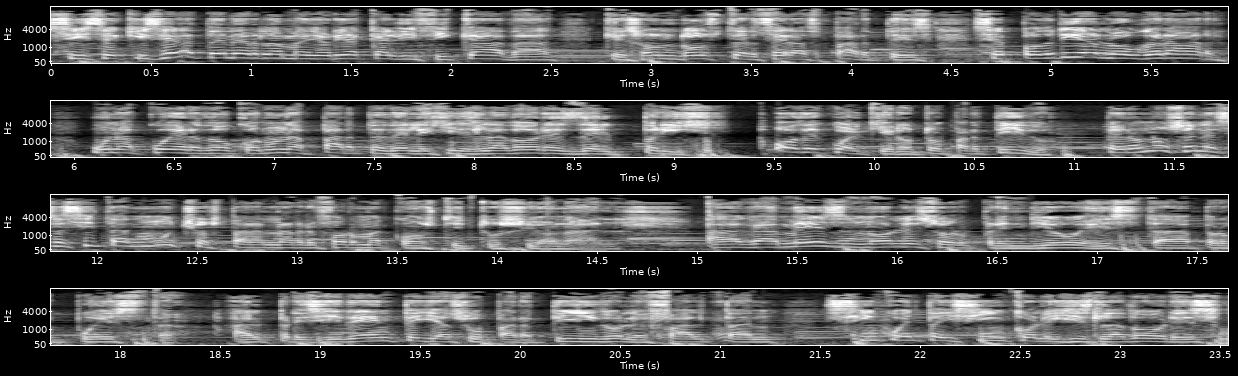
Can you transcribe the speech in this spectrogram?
Si se quisiera tener la mayoría calificada, que son dos terceras partes, se podría lograr un acuerdo con una parte de legisladores del PRI o de cualquier otro partido. Pero no se necesitan muchos para la reforma constitucional. A Gamés no le sorprendió esta propuesta. Al presidente y a su partido le faltan 55 legisladores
